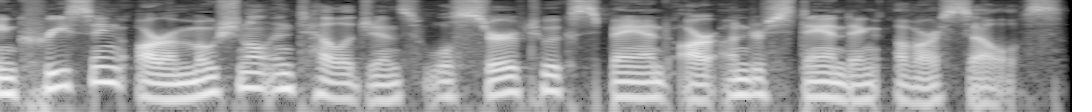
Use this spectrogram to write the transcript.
Increasing our emotional intelligence will serve to expand our understanding of ourselves.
